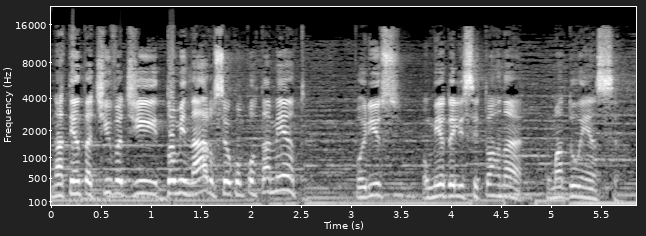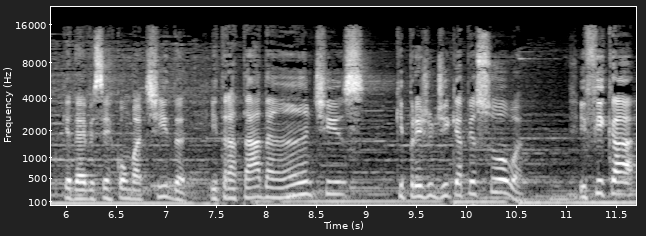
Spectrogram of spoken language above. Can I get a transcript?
na tentativa de dominar o seu comportamento. Por isso, o medo ele se torna uma doença que deve ser combatida e tratada antes que prejudique a pessoa. E fica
